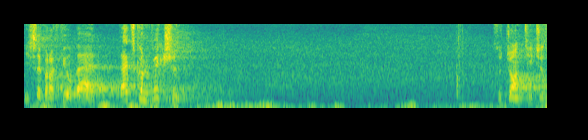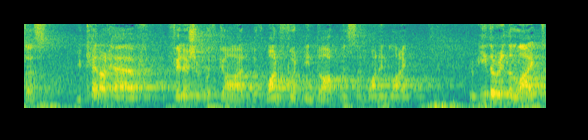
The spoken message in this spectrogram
You say, But I feel bad. That's conviction. So, John teaches us you cannot have fellowship with God with one foot in darkness and one in light. You're either in the light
